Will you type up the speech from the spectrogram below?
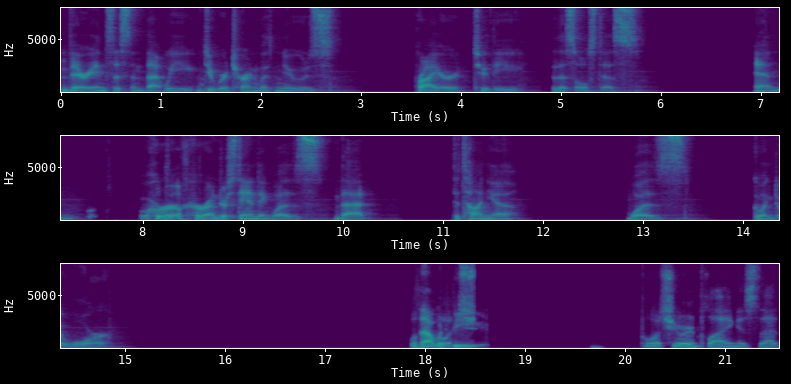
very insistent that we do return with news prior to the to the solstice, and her her understanding was that Titania was going to war. Well, that would Which- be But what you're implying is that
